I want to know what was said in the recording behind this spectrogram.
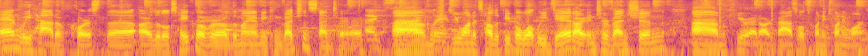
and we had, of course, the our little takeover of the Miami Convention Center. Exactly. Um, do you want to tell the people what we did, our intervention um, here at Art Basel 2021?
